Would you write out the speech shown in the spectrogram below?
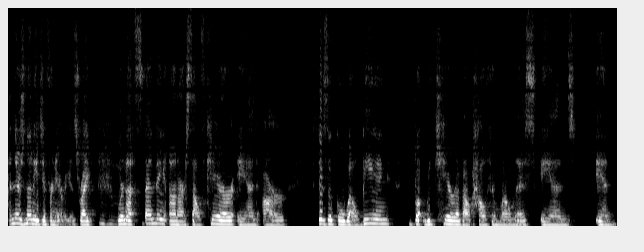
And there's many different areas, right? Mm-hmm. We're not spending on our self-care and our physical well-being, but we care about health and wellness and and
